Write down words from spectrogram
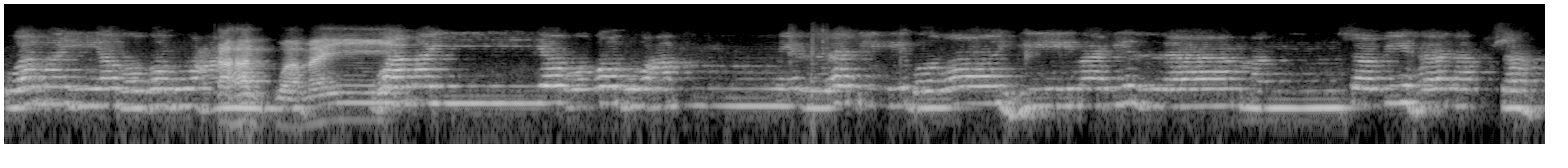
ومن يرغب عن ومن يرغب عن ملة إبراهيم إلا من سفه نفسه.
